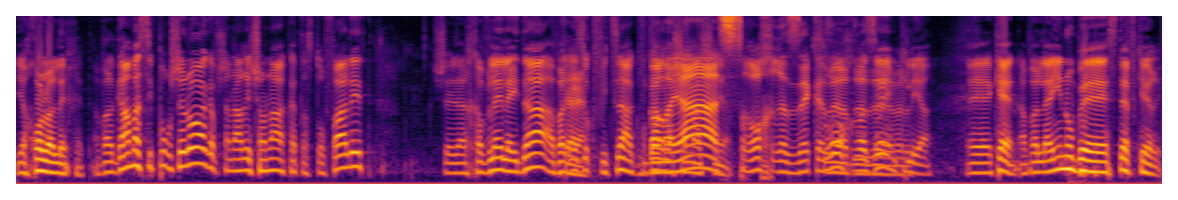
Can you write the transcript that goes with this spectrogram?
יכול ללכת. אבל גם הסיפור שלו, אגב, שנה ראשונה קטסטרופלית, של חבלי לידה, אבל כן. איזו קפיצה, כבר גם לשנה היה השנייה. שרוך רזה כזה. עוד רזה עם קליעה. אה, כן, אבל היינו בסטף קרי.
